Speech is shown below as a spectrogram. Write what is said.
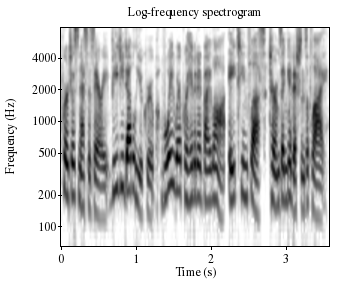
Purchase necessary. Group. Prohibited by law. 18 plus. Terms and conditions apply.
